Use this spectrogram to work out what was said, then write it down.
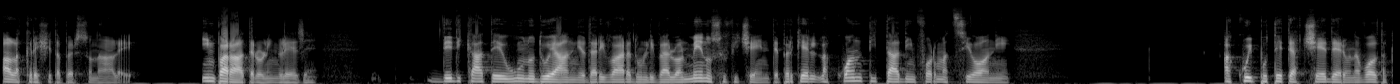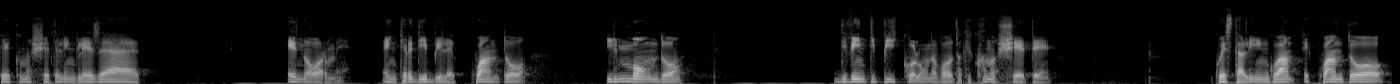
alla crescita personale. Imparatelo l'inglese. Dedicate uno o due anni ad arrivare ad un livello almeno sufficiente, perché la quantità di informazioni a cui potete accedere una volta che conoscete l'inglese è enorme. È incredibile quanto il mondo diventi piccolo una volta che conoscete questa lingua e quanto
